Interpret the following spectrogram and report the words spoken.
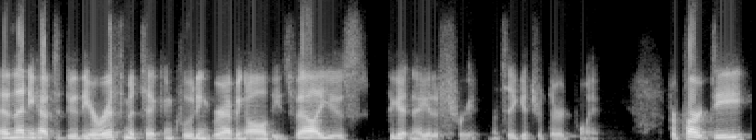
and then you have to do the arithmetic, including grabbing all of these values to get negative three. How you get your third point. For part D,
